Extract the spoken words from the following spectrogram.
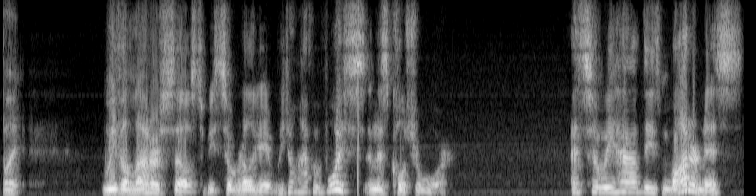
But we've allowed ourselves to be so relegated, we don't have a voice in this culture war. And so we have these modernists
